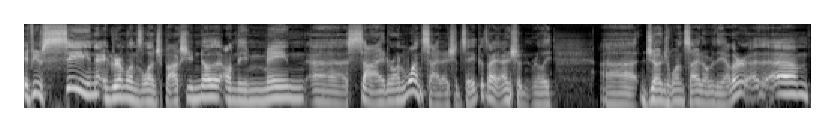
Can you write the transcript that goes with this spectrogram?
if you've seen a Gremlins lunchbox, you know that on the main uh, side, or on one side, I should say, because I, I, shouldn't really uh, judge one side over the other. Uh, um,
